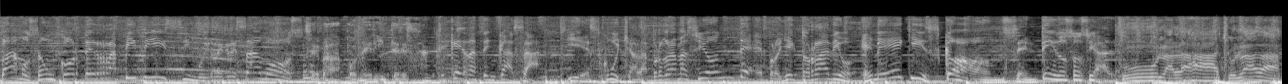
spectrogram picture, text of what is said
Vamos a un corte rapidísimo y regresamos. Se va a poner interesante. Quédate en casa y escucha la programación de Proyecto Radio MX con sentido social. ¡Uh, la, la, chulada!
